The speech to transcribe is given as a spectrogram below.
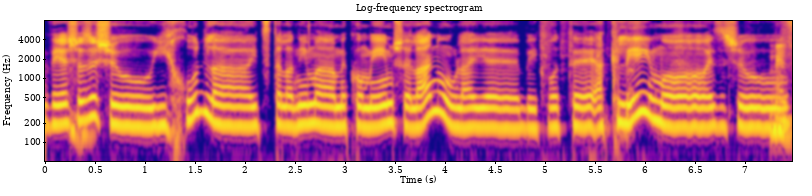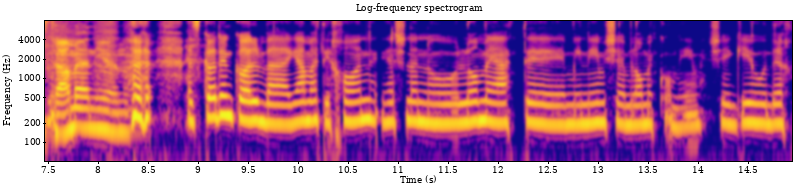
ויש איזשהו ייחוד לאצטלנים המקומיים שלנו, אולי אה, בעקבות אה, אקלים או איזשהו... מבטא מעניין. אז קודם כל, בים התיכון יש לנו לא מעט אה, מינים שהם לא מקומיים, שהגיעו דרך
